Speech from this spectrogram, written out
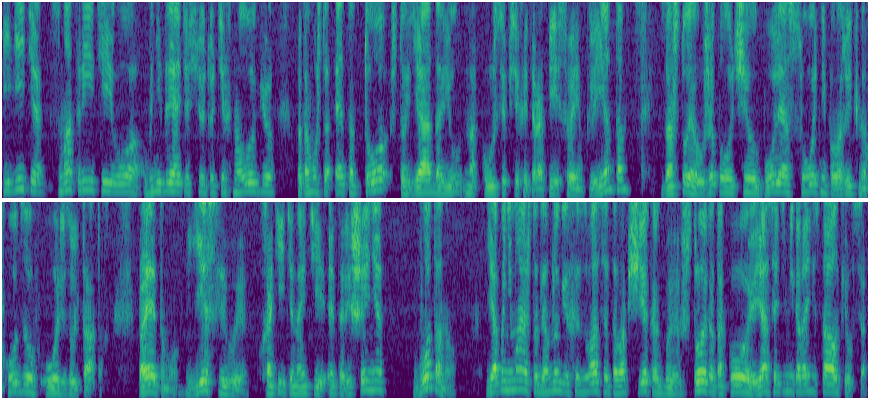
идите, смотрите его, внедряйте всю эту технологию, потому что это то, что я даю на курсе психотерапии своим клиентам, за что я уже получил более сотни положительных отзывов о результатах. Поэтому, если вы хотите найти это решение, вот оно. Я понимаю, что для многих из вас это вообще как бы, что это такое, я с этим никогда не сталкивался.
